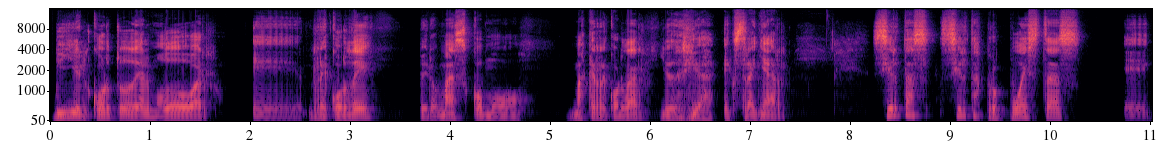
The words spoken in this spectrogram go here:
vi el corto de Almodóvar, eh, recordé, pero más como, más que recordar, yo diría extrañar, ciertas, ciertas propuestas eh,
